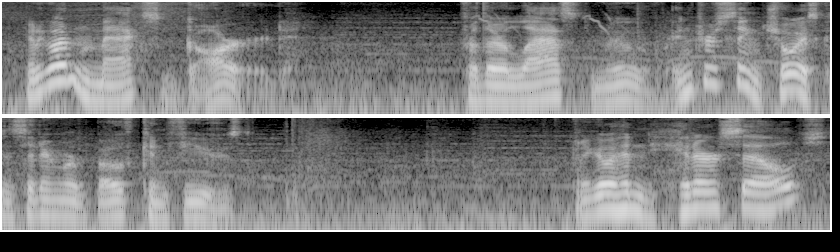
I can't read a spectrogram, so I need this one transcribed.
I'm gonna go ahead and max guard for their last move. Interesting choice considering we're both confused. I'm gonna go ahead and hit ourselves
